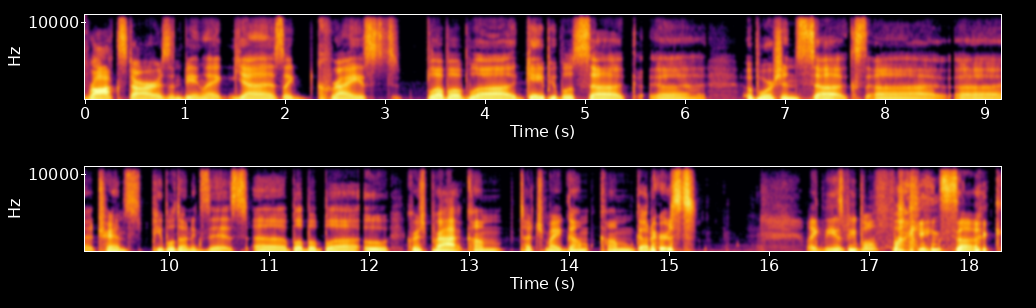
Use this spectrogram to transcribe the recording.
rock stars and being like, yes, like Christ, blah blah blah, gay people suck, uh abortion sucks, uh uh trans people don't exist, uh blah blah blah. Ooh, Chris Pratt, come touch my gum cum gutters. like these people fucking suck.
